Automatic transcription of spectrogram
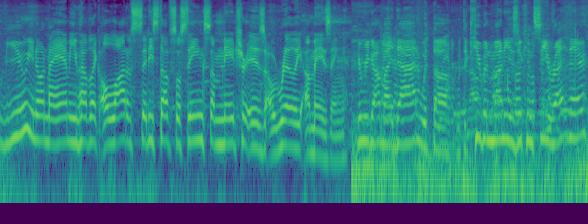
view. You know, in Miami, you have like a lot of city stuff, so seeing some nature is really amazing. Here we got my dad with the with the Cuban money, as you can see right there.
